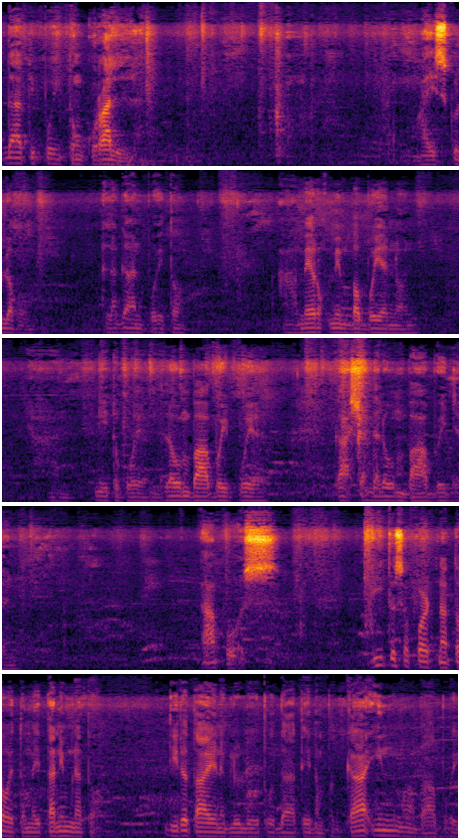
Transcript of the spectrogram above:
dati po itong kural. High school ako, alagaan po ito. Ah, meron kaming baboyan noon. Dito po yan. Dalawang baboy po yan. Kasya dalawang baboy dyan. Tapos, dito sa part na to, ito may tanim na to. Dito tayo nagluluto dati ng pagkain, mga baboy.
